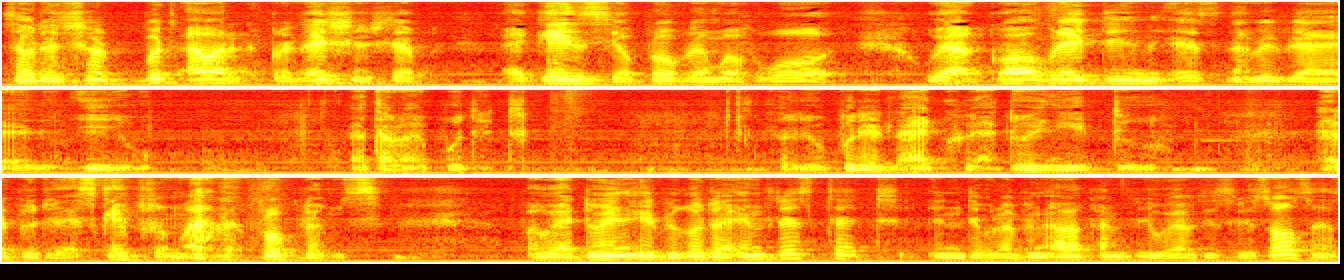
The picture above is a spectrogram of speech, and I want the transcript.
So they should put our relationship against your problem of war. We are cooperating as Namibia and EU. That's how I put it. So you put it like we are doing it to help you to escape from other problems. But we are doing it because we are interested in developing our country. We have these resources,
